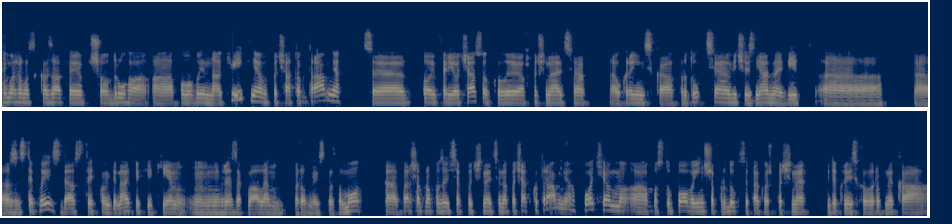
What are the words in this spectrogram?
Ми можемо сказати, що друга половина квітня, початок травня це той період часу, коли починається українська продукція вітчизняна від з теплиць, да, з тих комбінатів, які вже заклали виробництво. Тому перша пропозиція почнеться на початку травня. Потім поступово інша продукція також почне від українського виробника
